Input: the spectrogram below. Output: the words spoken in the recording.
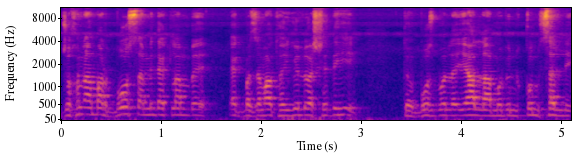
যখন আমার বোস আমি দেখলাম একবার জামাত হয়ে গেল সে দেখি তো বোস বলে ইয়া আল্লাহ, মুবিন, কুম সাল্লি।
